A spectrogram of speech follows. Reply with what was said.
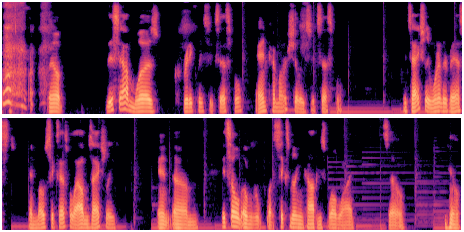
Well, this album was critically successful and commercially successful. It's actually one of their best and most successful albums, actually. And um, it sold over, what, 6 million copies worldwide. So, you know,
